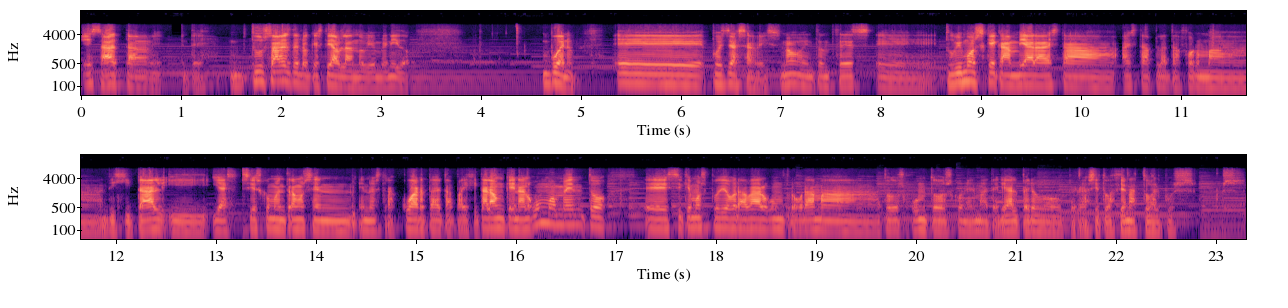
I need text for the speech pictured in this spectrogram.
Exactamente. Tú sabes de lo que estoy hablando, bienvenido. Bueno, eh, pues ya sabéis, ¿no? Entonces eh, tuvimos que cambiar a esta, plataforma digital y, así es como entramos en, nuestra cuarta etapa digital, aunque en algún momento eh, sí que hemos podido grabar algún programa todos juntos con el material, pero, pero la situación actual pues, pues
